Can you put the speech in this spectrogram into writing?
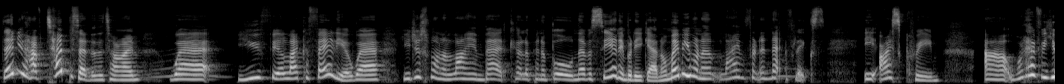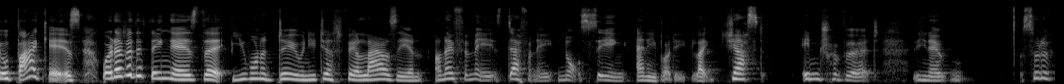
Then you have 10% of the time where you feel like a failure where you just want to lie in bed, curl up in a ball, never see anybody again. Or maybe you want to lie in front of Netflix, eat ice cream, uh, whatever your bag is, whatever the thing is that you want to do and you just feel lousy. And I know for me, it's definitely not seeing anybody, like just introvert, you know, sort of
